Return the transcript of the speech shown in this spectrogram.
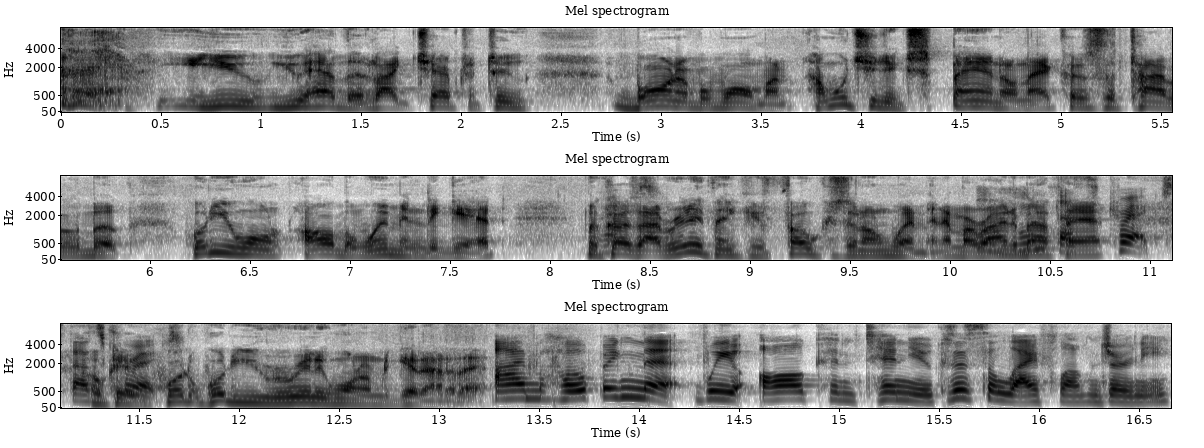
you you have the like chapter two, born of a woman. I want you to expand on that because the title of the book. What do you want all the women to get? Because I really think you're focusing on women. Am I right about Mm-hmm. That's that? correct. That's okay. correct. What what do you really want them to get out of that? I'm hoping that we all continue, because it's a lifelong journey,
